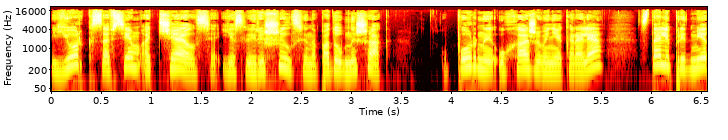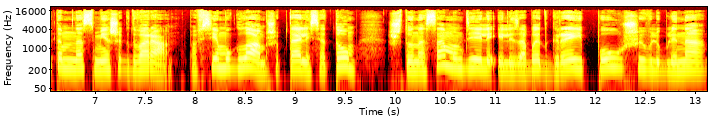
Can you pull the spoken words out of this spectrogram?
Йорк совсем отчаялся, если решился на подобный шаг. Упорные ухаживания короля стали предметом насмешек двора. По всем углам шептались о том, что на самом деле Элизабет Грей по уши влюблена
